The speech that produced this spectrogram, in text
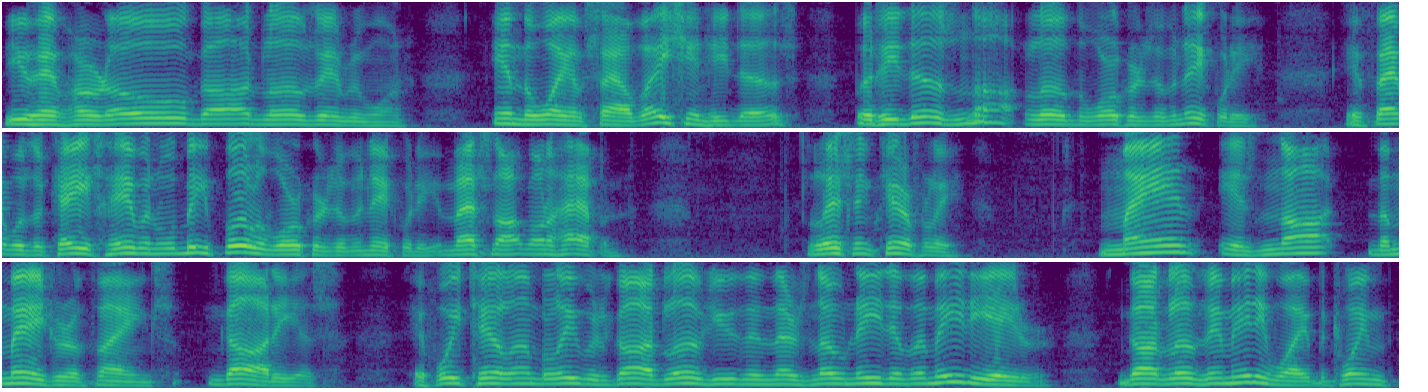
You have heard, oh, God loves everyone. In the way of salvation, He does, but He does not love the workers of iniquity. If that was the case, heaven would be full of workers of iniquity, and that's not going to happen. Listen carefully. Man is not the measure of things, God is. If we tell unbelievers God loves you, then there's no need of a mediator. God loves them anyway between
